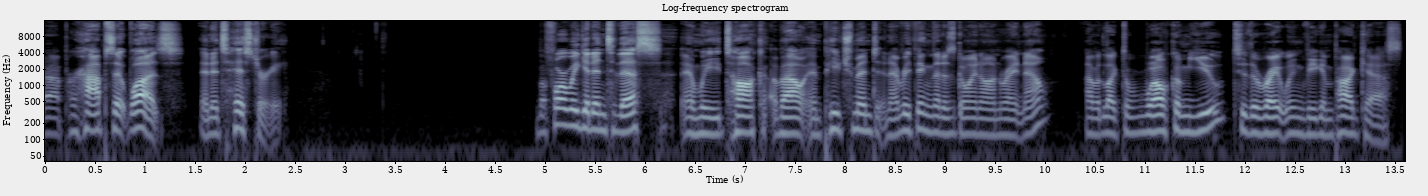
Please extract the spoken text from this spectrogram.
uh, perhaps it was in its history. Before we get into this and we talk about impeachment and everything that is going on right now, I would like to welcome you to the Right Wing Vegan Podcast.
